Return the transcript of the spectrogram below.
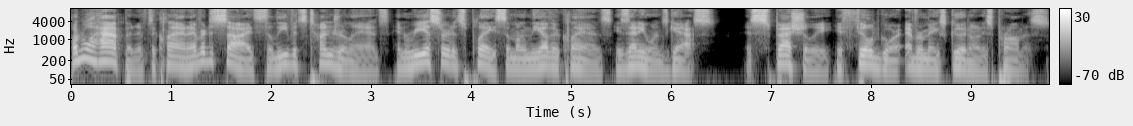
What will happen if the clan ever decides to leave its tundra lands and reassert its place among the other clans is anyone's guess, especially if Fildgor ever makes good on his promise.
